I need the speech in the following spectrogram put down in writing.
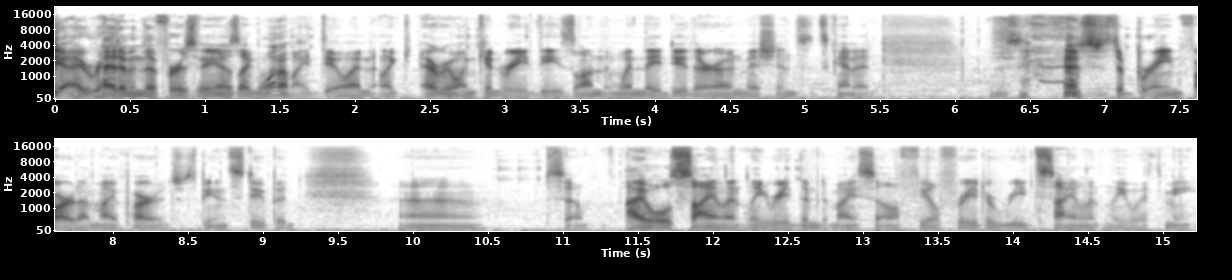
I read them in the first video. I was like, what am I doing? Like everyone can read these on when they do their own missions. It's kind of it's just a brain fart on my part. It's just being stupid. Uh, so I will silently read them to myself. Feel free to read silently with me.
